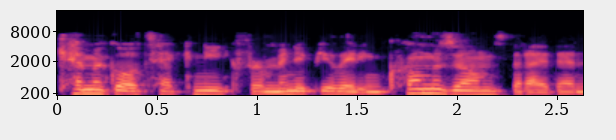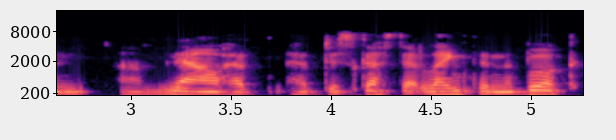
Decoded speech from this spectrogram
chemical technique for manipulating chromosomes that I then um, now have, have discussed at length in the book.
